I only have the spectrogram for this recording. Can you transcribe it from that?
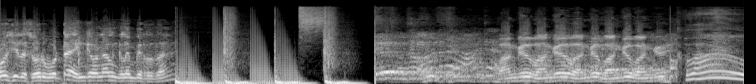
ஓசியில சோறு போட்டா எங்க வேணாலும் கிளம்பிடுறதா? வாங்க வாங்க வாங்க வாங்க வாங்க. Wow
